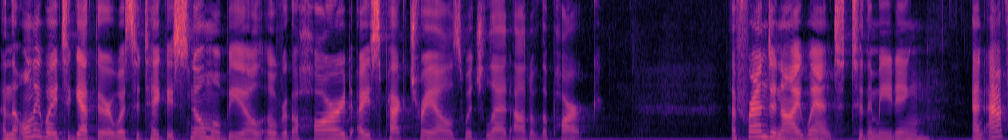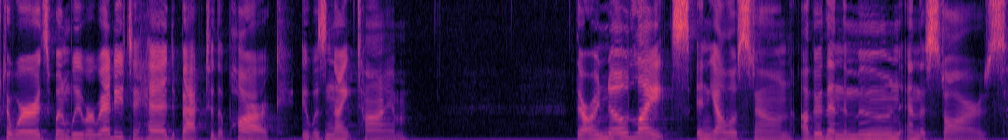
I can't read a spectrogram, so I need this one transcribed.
and the only way to get there was to take a snowmobile over the hard, ice packed trails which led out of the park. A friend and I went to the meeting, and afterwards, when we were ready to head back to the park, it was nighttime. There are no lights in Yellowstone other than the moon and the stars,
